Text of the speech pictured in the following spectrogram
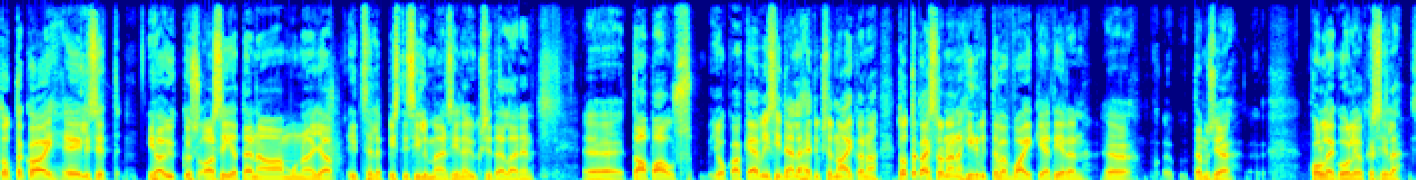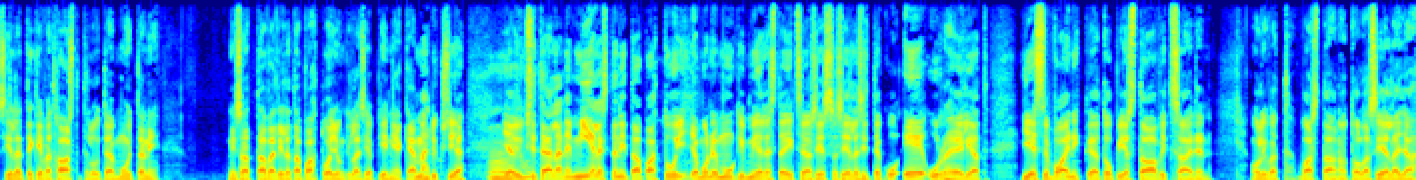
totta kai, eiliset ihan ykkösasia tänä aamuna ja itselle pisti silmään siinä yksi tällainen ö, tapaus, joka kävi siinä lähetyksen aikana. Totta kai se on aina hirvittävän vaikea, tiedän ö, tämmöisiä kollegoille, jotka siellä, siellä tekevät haastatteluita ja muita, niin niin saattaa välillä tapahtua jonkinlaisia pieniä kämähdyksiä. Mm-hmm. Ja yksi tällainen mielestäni tapahtui, ja monen muunkin mielestä itse asiassa siellä sitten, kun e-urheilijat Jesse Vainikka ja Topias Taavitsainen olivat vastaanotolla siellä ja,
